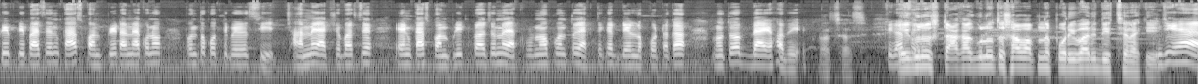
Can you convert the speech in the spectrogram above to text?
ফিফটি পার্সেন্ট কাজ কমপ্লিট আমি এখনও পর্যন্ত করতে পেরেছি। সামনে একশো পার্সেন্ট এন কাজ কমপ্লিট করার জন্য এখনও পর্যন্ত এক থেকে দেড় লক্ষ টাকা মতো ব্যয় হবে। আচ্ছা আচ্ছা। ঠিক আছে? এগুলো টাকাগুলো তো সব আপনার পরিবারই দিচ্ছে নাকি? জি হ্যাঁ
